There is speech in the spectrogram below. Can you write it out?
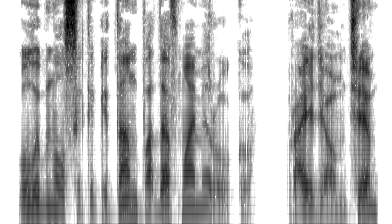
— улыбнулся капитан, подав маме руку. «Пройдемте».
